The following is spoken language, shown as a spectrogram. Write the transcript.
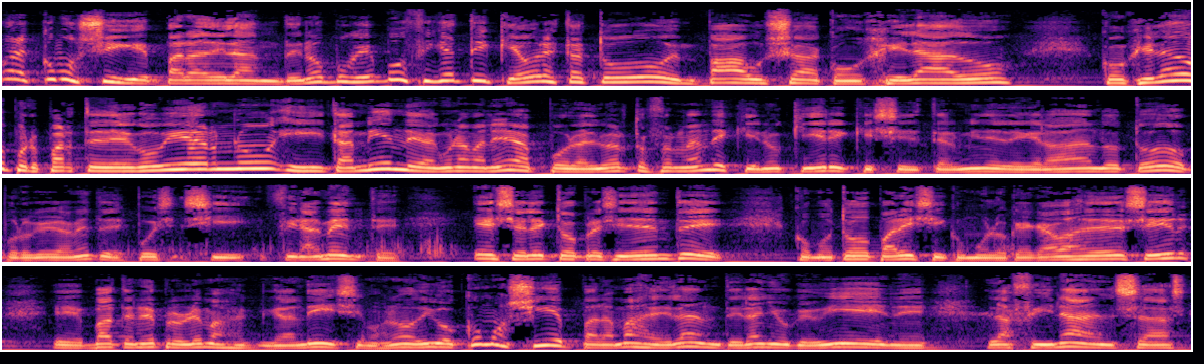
Ahora, ¿cómo sigue para adelante? no Porque vos fíjate que ahora está todo en pausa, congelado, congelado por parte del gobierno y también de alguna manera por Alberto Fernández que no quiere que se termine degradando todo, porque obviamente después, si finalmente es electo presidente, como todo parece y como lo que acabas de decir, eh, va a tener problemas grandísimos, ¿no? Digo, ¿cómo sigue para más adelante el año que viene, las finanzas,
